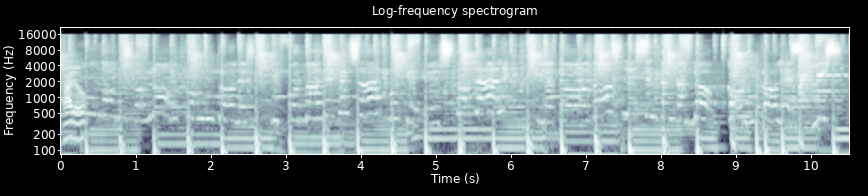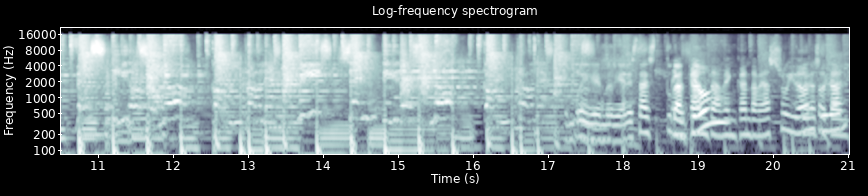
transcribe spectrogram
claro. Muy bien, muy bien. Esta es tu me canción. encanta, me encanta, me das subido ¿Te das total.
